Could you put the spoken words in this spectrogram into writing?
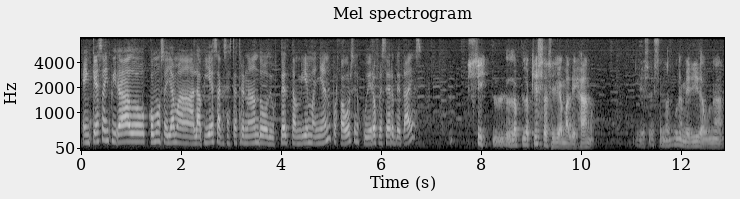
en qué se ha inspirado, cómo se llama la pieza que se está estrenando de usted también mañana, por favor, si nos pudiera ofrecer detalles. Sí, la, pieza se llama Lejano. Es, es en alguna medida una,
